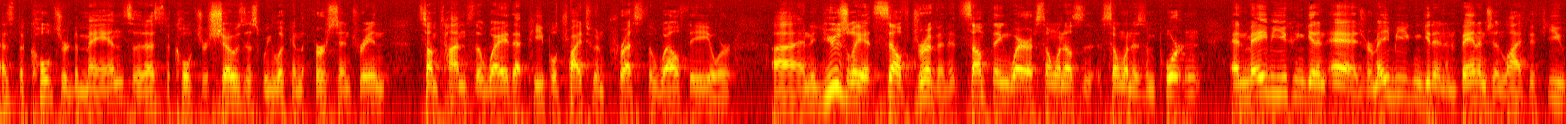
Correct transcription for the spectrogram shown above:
as the culture demands, as the culture shows us. We look in the first century and sometimes the way that people try to impress the wealthy or uh, and usually it's self-driven it's something where someone else someone is important and maybe you can get an edge or maybe you can get an advantage in life if you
